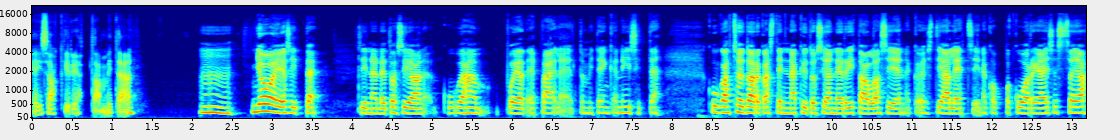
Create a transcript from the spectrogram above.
ei saa kirjoittaa mitään. Mm. Joo, ja sitten siinä ne tosiaan, kun vähän pojat epäilee, että mitenkä niin sitten, kun katsoi tarkasti, niin näkyy tosiaan ne Ritan lasien näköiset jäljet siinä koppakuoriaisessa, ja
